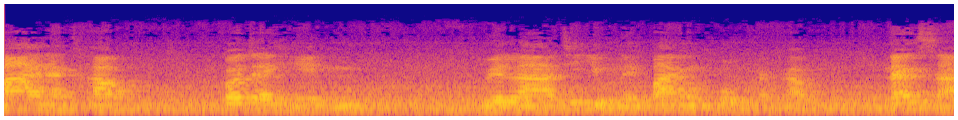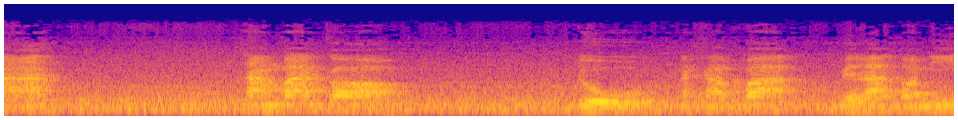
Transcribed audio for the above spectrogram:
ป้ายนะครับ ก็จะเห็น เวลาที่อยู่ในป้ายของผมนะครับ นักศึกษาทางบ้านก็ดูนะครับว่าเวลาตอนนี้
